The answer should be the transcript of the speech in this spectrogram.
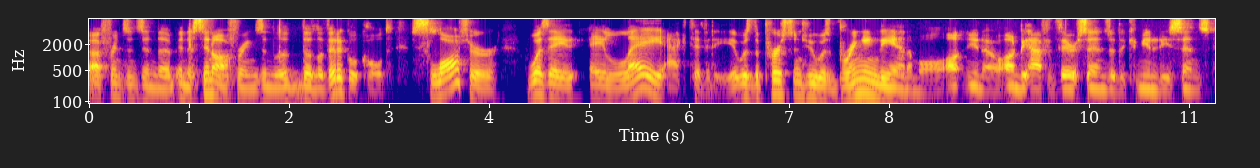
uh, for instance, in the in the sin offerings in the, the Levitical cult, slaughter was a a lay activity. It was the person who was bringing the animal, on, you know, on behalf of their sins or the community's sins,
